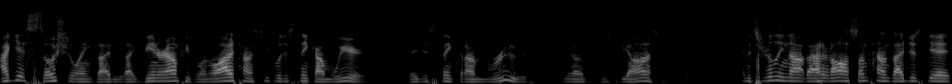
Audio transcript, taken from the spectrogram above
I get social anxiety, like being around people. And a lot of times people just think I'm weird. They just think that I'm rude, you know, just to be honest with you. And it's really not that at all. Sometimes I just get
